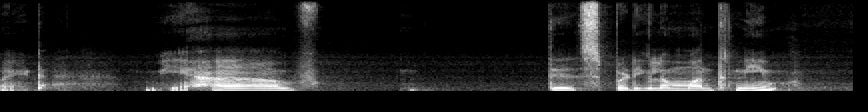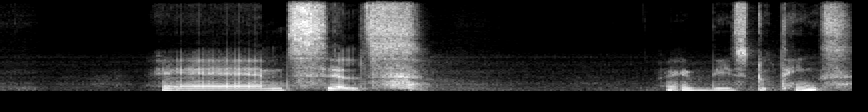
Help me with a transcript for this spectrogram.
right we have this particular month name and cells. Right these two things.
